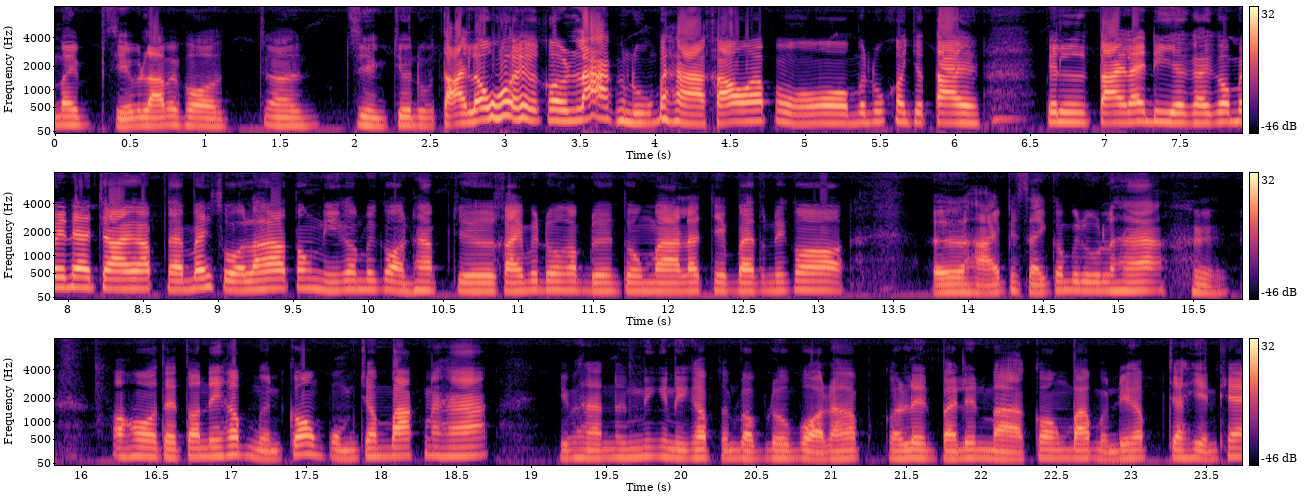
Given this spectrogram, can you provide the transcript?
ไม่เสียเวลาไม่พออ สียงเจอหนูตายแล้วเฮ้ยเขาลากหนูไปหาเขาครับ โอ้ไม่รู้เขาจะตายเป็นตายไรดียังไงก็ไม่แน่ใจครับ แต่ไม่สวนแล้วครับต้องหนีกันไปก่อนครับ เจอใครไม่รู้ครับเดินตรงมาแล้วเจไปตรงนี้ก็ เออหายไปใส่ก็ไม่รู้แล้วฮะโอ้โหแต่ตอนนี้ครับเหมือนกล้องผมจะบั๊กนะฮะมีปัญหาหนึ่งนี่กันนี่ครับสำหรับโรบอทนะครับ ก็เล่นไปเล่นมากล้องบั๊กแบบนี้ครับ จะเห็นแค่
